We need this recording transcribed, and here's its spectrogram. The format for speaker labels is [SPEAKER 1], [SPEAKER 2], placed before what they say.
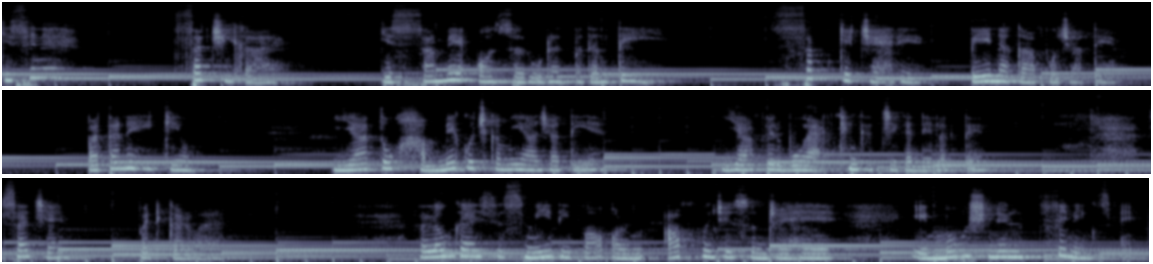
[SPEAKER 1] किसी ने सच ही कहा है कि समय और ज़रूरत बदलते ही सबके चेहरे बेनकाब हो जाते हैं। पता नहीं क्यों, या तो हम में कुछ कमी आ जाती है, या फिर वो एक्टिंग अच्छे करने लगते हैं। सच है बट कड़वा है। हेलो गाइस मी दीपा और आप मुझे सुन रहे हैं इमोशनल फीलिंग्स में।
